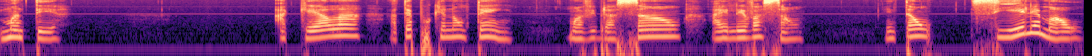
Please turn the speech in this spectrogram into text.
manter aquela, até porque não tem uma vibração, a elevação. Então, se ele é mau,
